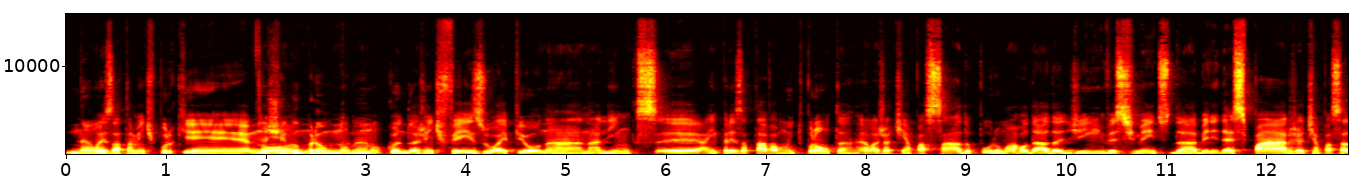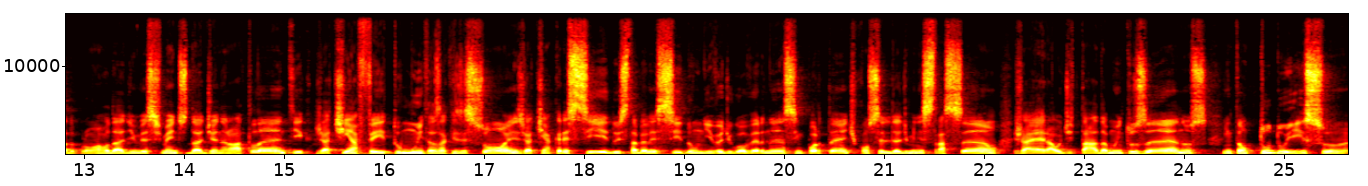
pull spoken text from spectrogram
Não, exatamente porque no, chegou pronto, no, né? no, quando a gente fez o IPO na, na Lynx, é, a empresa estava muito pronta. Ela já tinha passado por uma rodada de investimentos da BNDES Par, já tinha passado por uma rodada de investimentos da General Atlantic, já tinha feito muitas aquisições, já tinha crescido, estabelecido um nível de governança importante, conselho de administração, já era auditada há muitos anos. Então tudo isso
